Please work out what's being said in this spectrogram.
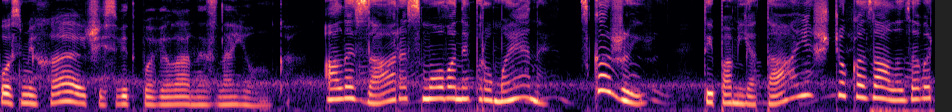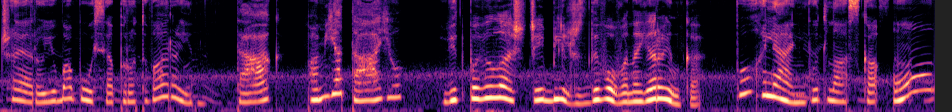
Посміхаючись, відповіла незнайомка. але зараз мова не про мене. Скажи, ти пам'ятаєш, що казала за вечерою бабуся про тварин? Так, пам'ятаю. Відповіла ще більш здивована Яринка. Поглянь, будь ласка, он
